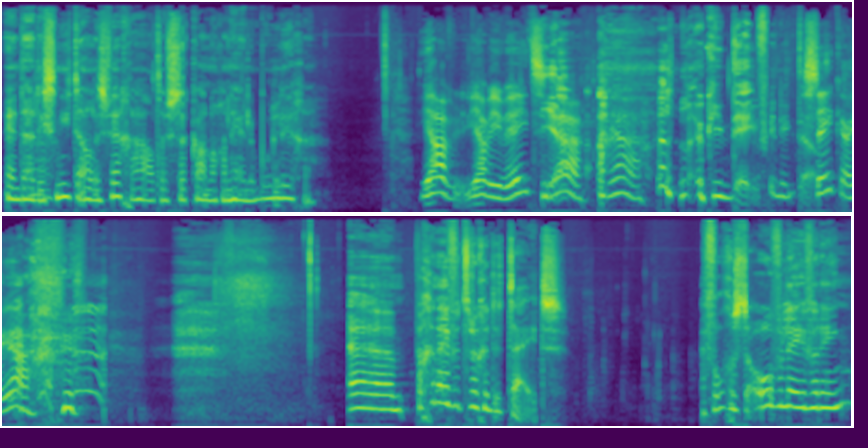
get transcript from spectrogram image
En daar ja. is niet alles weggehaald, dus daar kan nog een heleboel liggen. Ja, ja wie weet. Ja, ja. ja. Leuk idee, vind ik dat. Zeker, ja. Uh, we gaan even terug in de tijd. Volgens de overlevering,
